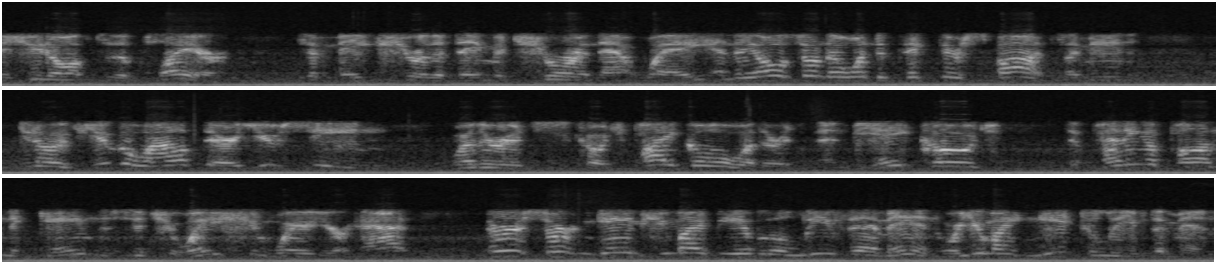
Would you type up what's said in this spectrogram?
as you know, up to the player to make sure that they mature in that way. And they also know when to pick their spots. I mean, you know, if you go out there, you've seen whether it's Coach Pikiell, whether it's an NBA coach, depending upon the game, the situation where you're at, there are certain games you might be able to leave them in, or you might need to leave them in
